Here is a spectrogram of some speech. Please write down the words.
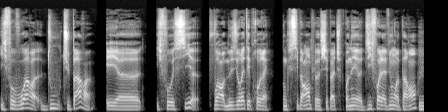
il faut voir d'où tu pars et euh, il faut aussi euh, pouvoir mesurer tes progrès. Donc, si par exemple, je sais pas, tu prenais euh, 10 fois l'avion euh, par an Mm.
